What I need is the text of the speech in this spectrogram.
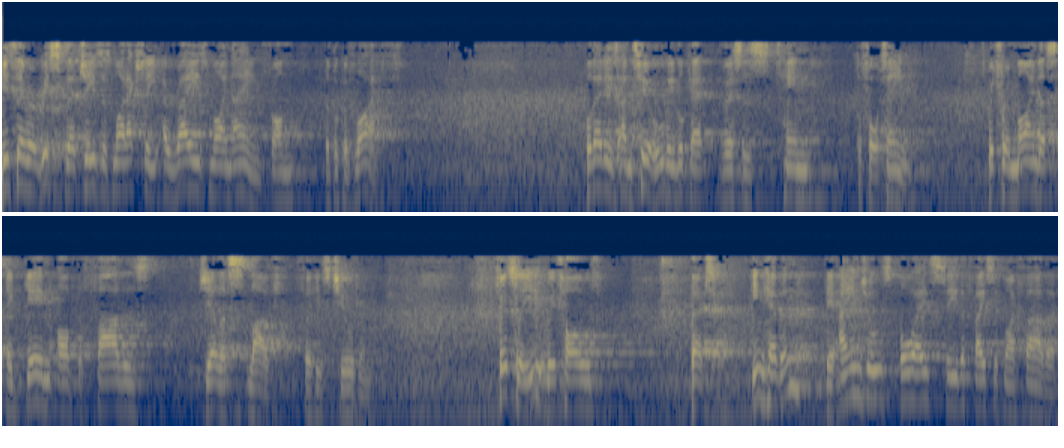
Is there a risk that Jesus might actually erase my name from the book of life? Well, that is until we look at verses 10 to 14, which remind us again of the Father's jealous love for his children. Firstly, we're told that in heaven the angels always see the face of my Father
